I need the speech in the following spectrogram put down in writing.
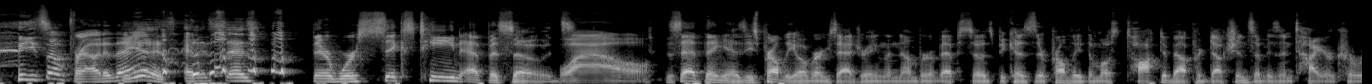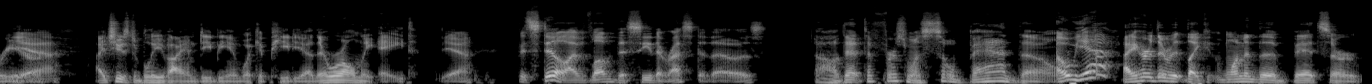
He's so proud of that. he is. And it says there were 16 episodes. Wow. The sad thing is, he's probably over exaggerating the number of episodes because they're probably the most talked about productions of his entire career. Yeah. I choose to believe IMDb and Wikipedia. There were only eight. Yeah. But still, I would love to see the rest of those. Oh, that the first one's so bad though. Oh yeah. I heard there was like one of the bits or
